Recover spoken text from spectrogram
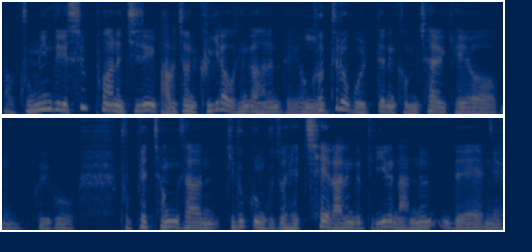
어, 국민들이 슬퍼하는 지점이 바로 저는 극이라고 생각하는데요. 예. 겉으로 볼 때는 검찰 개혁 음. 그리고 부패 청산, 기득권 구조 해체라는 것들이 일어났는데 예.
